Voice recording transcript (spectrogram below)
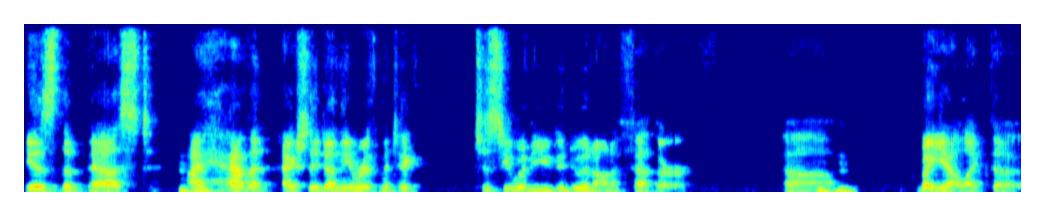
is the best. I Mhm. haven't actually done the arithmetic to see whether you could do it on a feather. Um, Mhm. But yeah, like the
